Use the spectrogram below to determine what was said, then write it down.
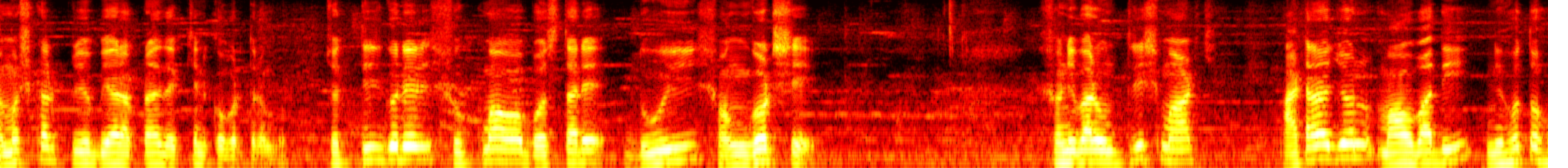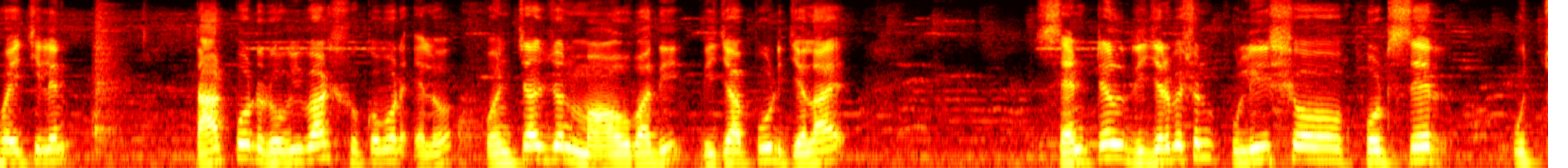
নমস্কার, প্রিয় বিয়ার, আপনারা দেখছেন খবর তরঙ্গ। ছত্তিশগড়ের সুকমা ও বস্তারে দুই সংঘর্ষে শনিবার উনত্রিশ মার্চ আঠারো জন মাওবাদী নিহত হয়েছিলেন। তারপর রবিবার সুখবর এলো, পঞ্চাশ জন মাওবাদী বিজাপুর জেলায় সেন্ট্রাল রিজার্ভেশন পুলিশ ও ফোর্সের উচ্চ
